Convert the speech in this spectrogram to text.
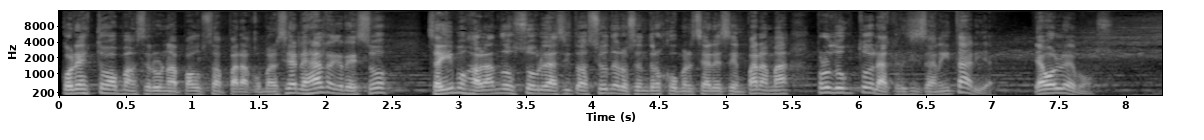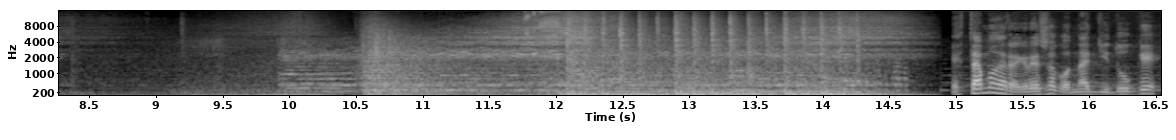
Con esto vamos a hacer una pausa para comerciales. Al regreso, seguimos hablando sobre la situación de los centros comerciales en Panamá, producto de la crisis sanitaria. Ya volvemos. Estamos de regreso con Nadji Duque,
